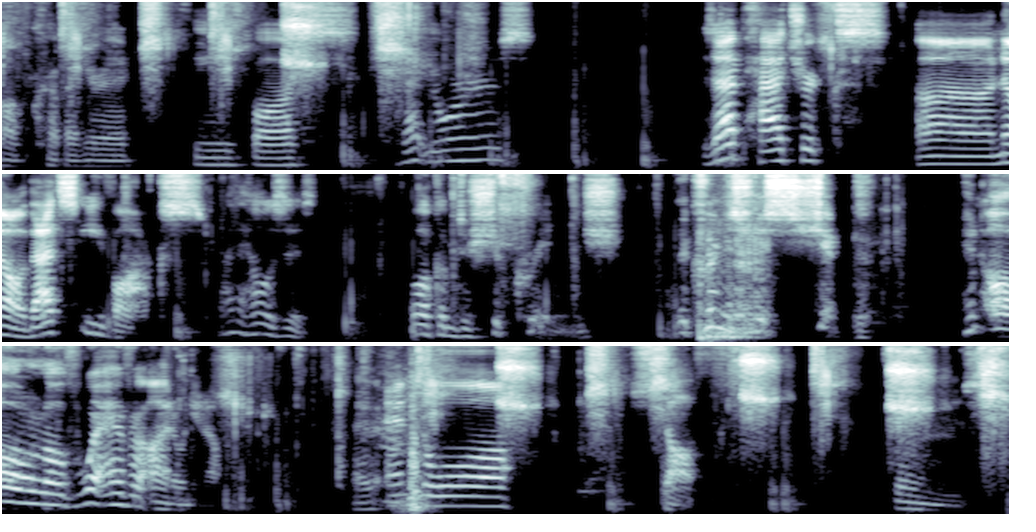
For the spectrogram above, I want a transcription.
Oh crap, I hear it. Thief boss. Is that yours? Is that Patrick's? Uh, no, that's Evox. Why the hell is this? Welcome to Ship Cringe. The cringiest ship in all of wherever. I don't know. I have Endor stuff. Things.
